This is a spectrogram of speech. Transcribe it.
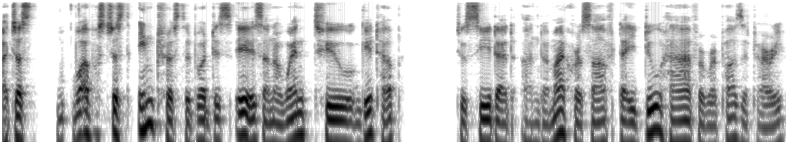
I just I was just interested what this is and I went to GitHub to see that under Microsoft, they do have a repository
